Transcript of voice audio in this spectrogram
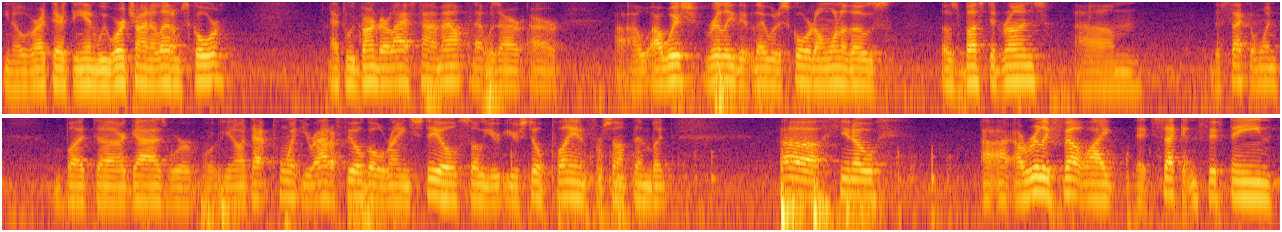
you know right there at the end we were trying to let them score after we burned our last time out that was our our I, I wish really that they would have scored on one of those those busted runs um, the second one but uh, our guys were, were, you know, at that point you're out of field goal range still, so you're, you're still playing for something. But, uh, you know, I, I really felt like at second and 15,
